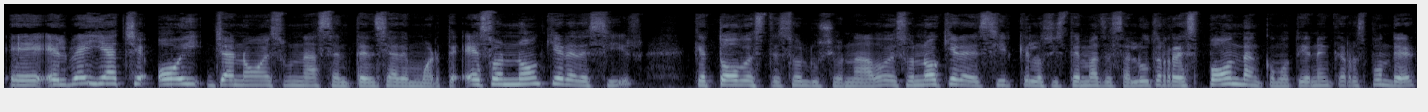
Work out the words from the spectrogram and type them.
eh, el VIH hoy ya no es una sentencia de muerte. Eso no quiere decir que todo esté solucionado, eso no quiere decir que los sistemas de salud respondan como tienen que responder,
